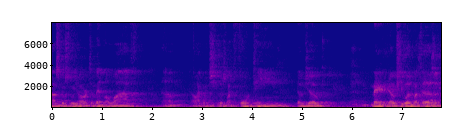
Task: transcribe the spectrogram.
high school sweethearts. I met my wife um, like when she was like 14, no joke. Married, no, she wasn't my cousin.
